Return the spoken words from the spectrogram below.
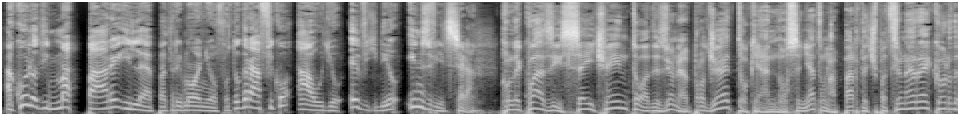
a quello di mappare il patrimonio fotografico, audio e video in Svizzera. Con le quasi 600 adesioni al progetto che hanno segnato una partecipazione record,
